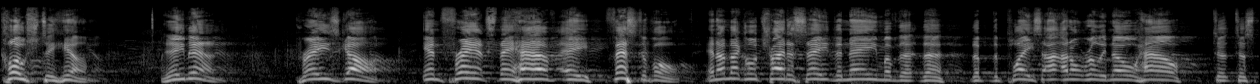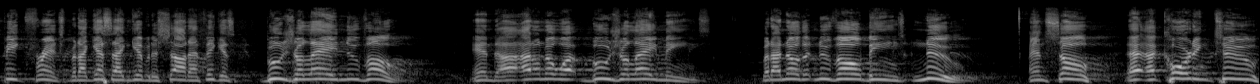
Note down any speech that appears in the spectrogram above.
close to Him. Amen. Praise God. In France, they have a festival, and I'm not going to try to say the name of the, the, the, the place. I, I, don't really know how to, to speak French, but I guess I can give it a shot. I think it's Beaujolais Nouveau. And uh, I don't know what Beaujolais means, but I know that Nouveau means new. And so, according to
